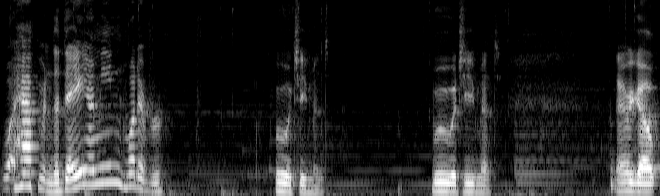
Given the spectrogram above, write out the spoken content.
What happened? The day, I mean? Whatever. Ooh, achievement. Ooh, achievement. There we go.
